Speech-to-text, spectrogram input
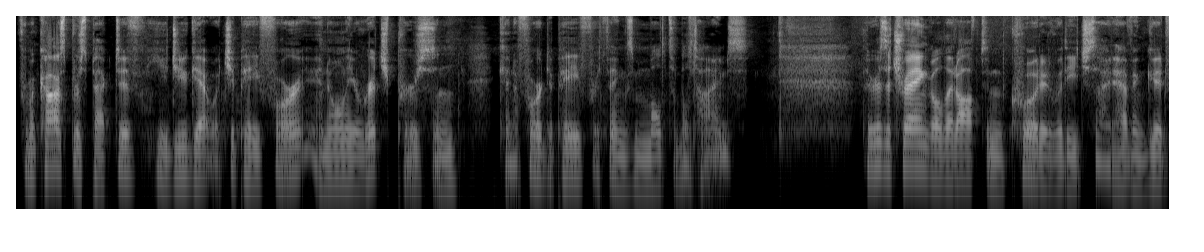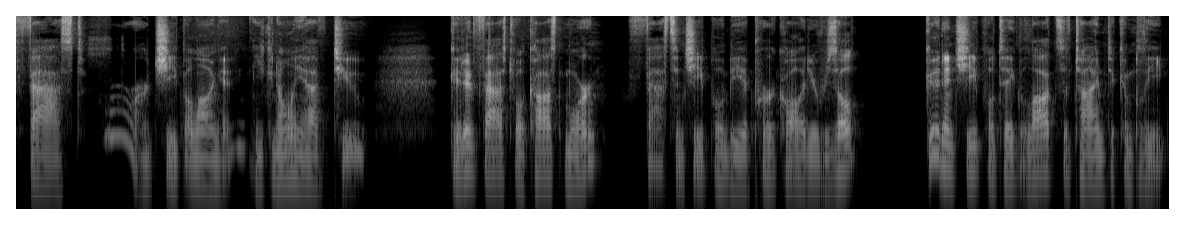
From a cost perspective, you do get what you pay for, and only a rich person can afford to pay for things multiple times. There is a triangle that often quoted with each side having good, fast, or cheap along it. You can only have two. Good and fast will cost more. Fast and cheap will be a poor quality result. Good and cheap will take lots of time to complete.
